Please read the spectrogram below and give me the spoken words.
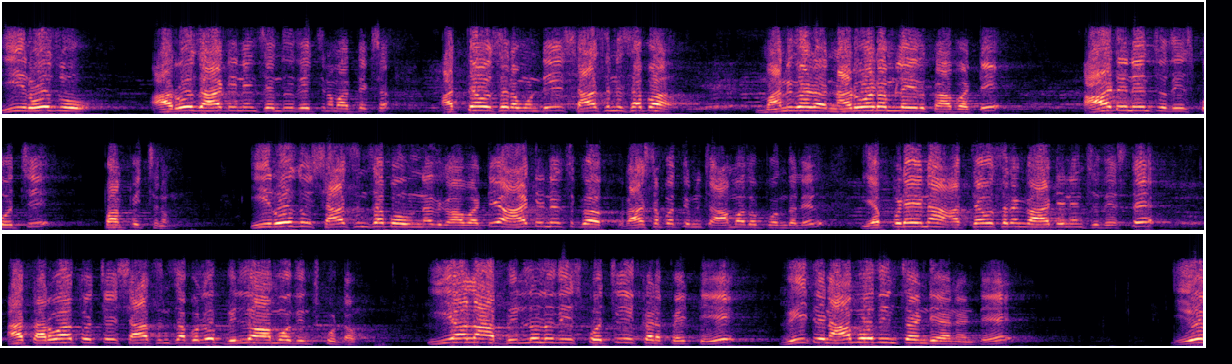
ఈ రోజు ఆ రోజు ఆర్డినెన్స్ ఎందుకు తెచ్చినాం అధ్యక్ష? అత్యవసరం ఉండి శాసనసభ మనుగడ నడవడం లేదు కాబట్టి ఆర్డినెన్స్ తీసుకొచ్చి పంపించినాం. ఈ రోజు శాసనసభ ఉన్నది కాబట్టి ఆర్డినెన్స్ రాష్ట్రపతి నుంచి ఆమోదం పొందలేదు. ఎప్పుడైనా అత్యవసరంగా ఆర్డినెన్స్ తెస్తే ఆ తర్వాత వచ్చే శాసనసభలో బిల్లు ఆమోదించుకుంటాం. ఇవాళ ఆ బిల్లులు తీసుకొచ్చి ఇక్కడ పెట్టి వీటిని ఆమోదించండి అని అంటే ఏ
